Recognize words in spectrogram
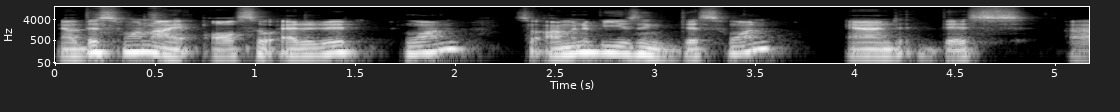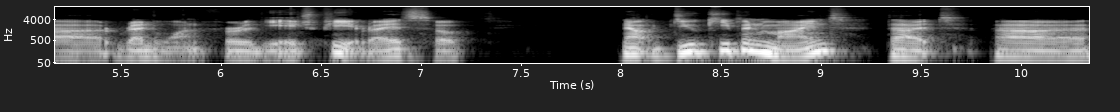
Now this one, I also edited one. So I'm gonna be using this one and this uh, red one for the HP, right? So now do keep in mind that uh,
